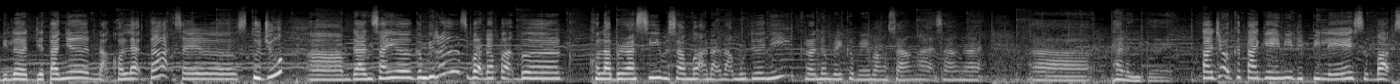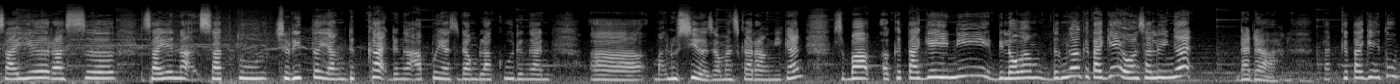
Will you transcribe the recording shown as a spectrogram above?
bila dia tanya nak collab tak, saya setuju um, dan saya gembira sebab dapat berkolaborasi bersama anak-anak muda ni kerana mereka memang sangat-sangat uh, talented. Tajuk Ketagih ini dipilih sebab saya rasa saya nak satu cerita yang dekat dengan apa yang sedang berlaku dengan uh, manusia zaman sekarang ni kan. Sebab uh, Ketagih ini bila orang dengar Ketagih orang selalu ingat dadah. Ta- Ketagih itu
